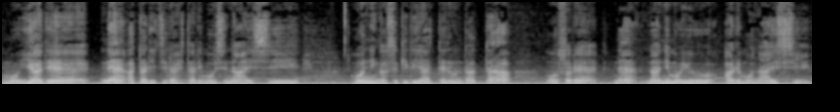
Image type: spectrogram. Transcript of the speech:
もう嫌でね当たり散らしたりもしないし本人が好きでやってるんだったらもうそれね何も言うあれもないし。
